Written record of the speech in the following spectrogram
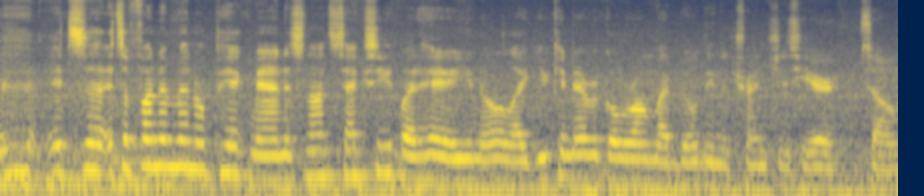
It's a it's a fundamental pick, man. It's not sexy, but hey, you know, like you can never go wrong by building the trenches here. So,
